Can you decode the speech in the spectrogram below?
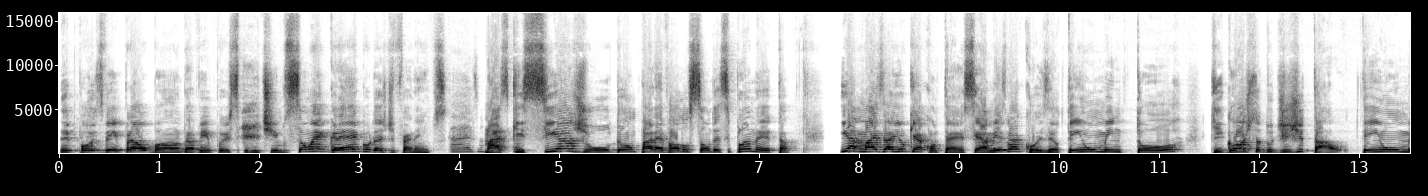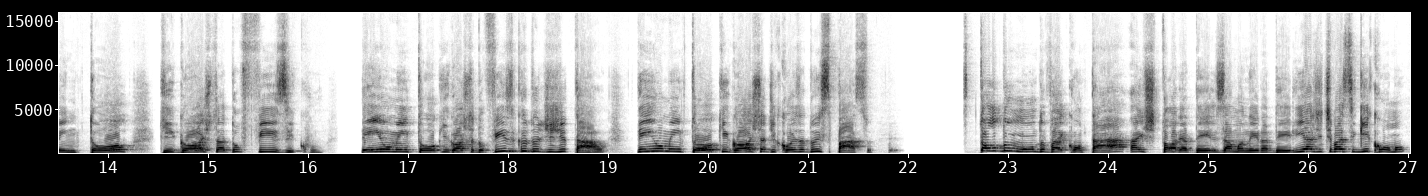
depois vem para a Ubanda, vem para o espiritismo. São egrégoras diferentes, mas que se ajudam para a evolução desse planeta. E a, mas aí o que acontece? É a mesma coisa. Eu tenho um mentor que gosta do digital, tenho um mentor que gosta do físico. Tem um mentor que gosta do físico e do digital. Tem um mentor que gosta de coisa do espaço todo mundo vai contar a história deles, a maneira dele, e a gente vai seguir como.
